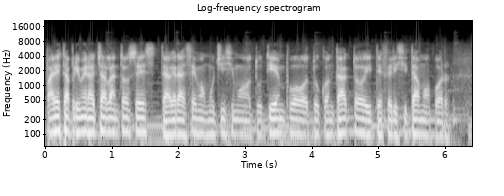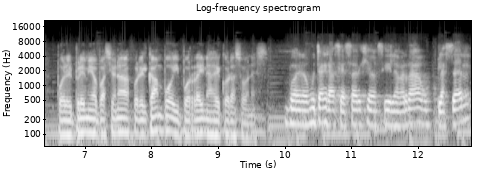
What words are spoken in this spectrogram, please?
Para esta primera charla entonces te agradecemos muchísimo tu tiempo, tu contacto y te felicitamos por, por el premio Apasionadas por el Campo y por Reinas de Corazones. Bueno, muchas gracias Sergio, sí, la verdad, un placer.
